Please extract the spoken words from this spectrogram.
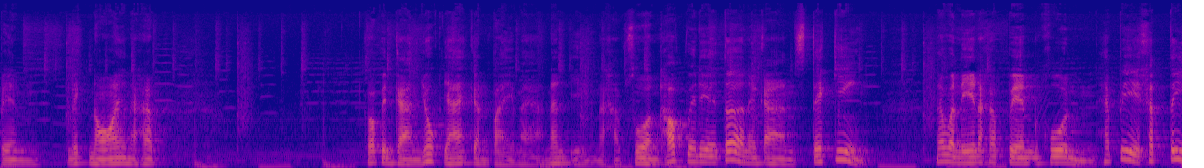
เป็นเล็กน้อยนะครับ ก็เป็นการโยกย้ายกันไปมานั่นเองนะครับ ส่วน Top Validator ในการ staking ในวันนี้นะครับเป็นคุณ Happy c a t t y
